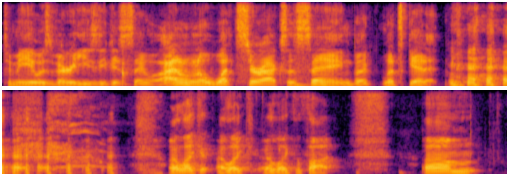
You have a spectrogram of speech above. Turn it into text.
to me, it was very easy to say, "Well, I don't know what Sirach's is saying, but let's get it." I like it. I like I like the thought. Um,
